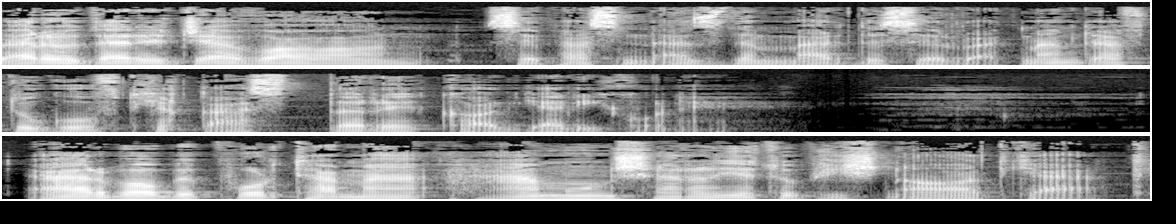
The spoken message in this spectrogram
برادر جوان سپس نزد مرد ثروتمند رفت و گفت که قصد داره کارگری کنه. ارباب پرتمع همون شرایط رو پیشنهاد کرد.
